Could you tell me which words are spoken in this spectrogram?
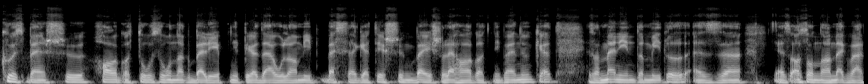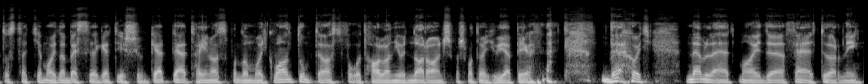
közbenső hallgatózónak belépni például a mi beszélgetésünkbe és lehallgatni bennünket. Ez a man in the middle, ez, ez azonnal megváltoztatja majd a beszélgetésünket. Tehát ha én azt mondom, hogy kvantum, te azt fogod hallani, hogy narancs, most mondtam, hogy hülye példát, de hogy nem lehet majd feltörni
